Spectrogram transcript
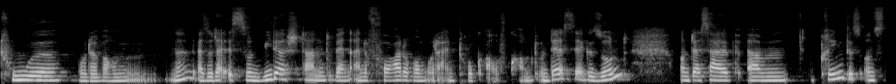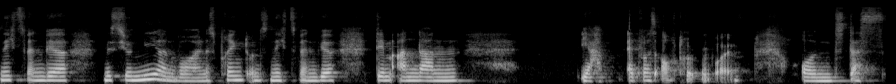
tue oder warum, ne? also da ist so ein Widerstand, wenn eine Forderung oder ein Druck aufkommt. Und der ist sehr gesund und deshalb ähm, bringt es uns nichts, wenn wir missionieren wollen. Es bringt uns nichts, wenn wir dem anderen ja etwas aufdrücken wollen. Und das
